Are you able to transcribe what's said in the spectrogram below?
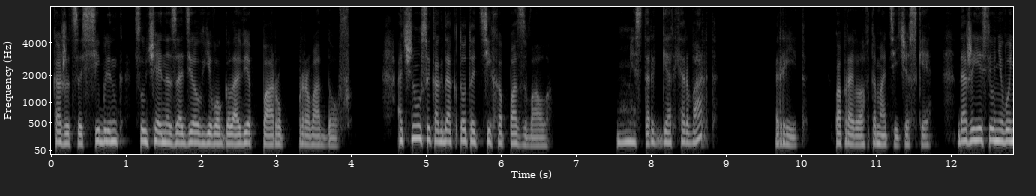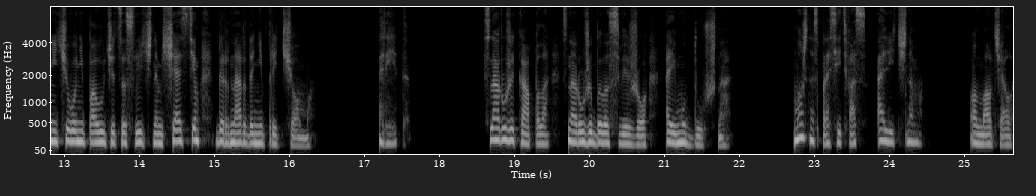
Кажется, Сиблинг случайно задел в его голове пару проводов. Очнулся, когда кто-то тихо позвал. «Мистер Герхервард?» «Рид», — поправил автоматически. «Даже если у него ничего не получится с личным счастьем, Бернарда ни при чем». «Рид», Снаружи капало, снаружи было свежо, а ему душно. «Можно спросить вас о личном?» Он молчал.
